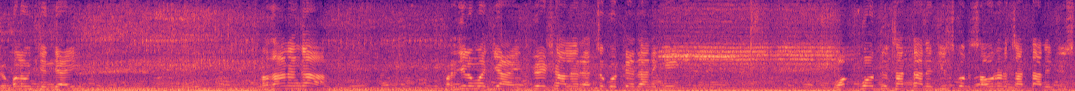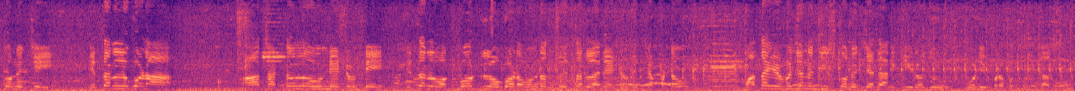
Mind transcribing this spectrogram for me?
విఫలం చెందాయి. ప్రధానంగా ప్రజల మధ్య విద్వేషాలను రెచ్చగొట్టేదానికి వక్ బోర్డు చట్టాన్ని తీసుకొని సవరణ చట్టాన్ని తీసుకొని వచ్చి ఇతరులు కూడా ఆ చట్టంలో ఉండేటువంటి ఇతరుల వక్ బోర్డులో కూడా ఉండొచ్చు ఇతరులు అనేటువంటి చెప్పటం మత విభజన తీసుకొని వచ్చేదానికి ఈరోజు మోడీ ప్రభుత్వం చేస్తుంది.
